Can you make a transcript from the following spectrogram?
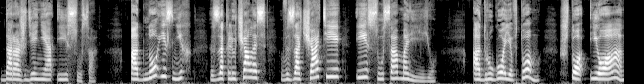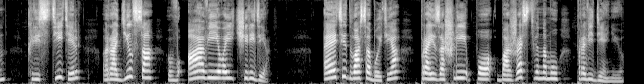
до рождения Иисуса. Одно из них заключалось в зачатии Иисуса Марию, а другое в том, что Иоанн, креститель, родился в Авиевой череде. Эти два события произошли по божественному провидению.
